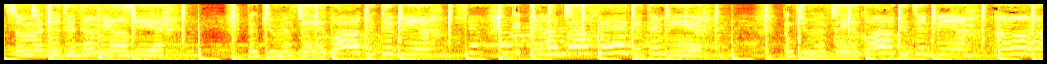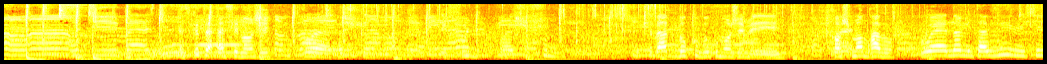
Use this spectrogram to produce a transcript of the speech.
Sur ma tête t'as mis un billet. Donc tu me fais croire que t'es bien. Que t'es l'imparfait, que t'es mieux. Donc tu me fais croire que t'es bien. Est-ce que tu as assez mangé Ouais, je full Ouais, je suis full. Ça va beaucoup, beaucoup manger, mais Franchement, bravo. Ouais, non, mais t'as vu, Michel,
